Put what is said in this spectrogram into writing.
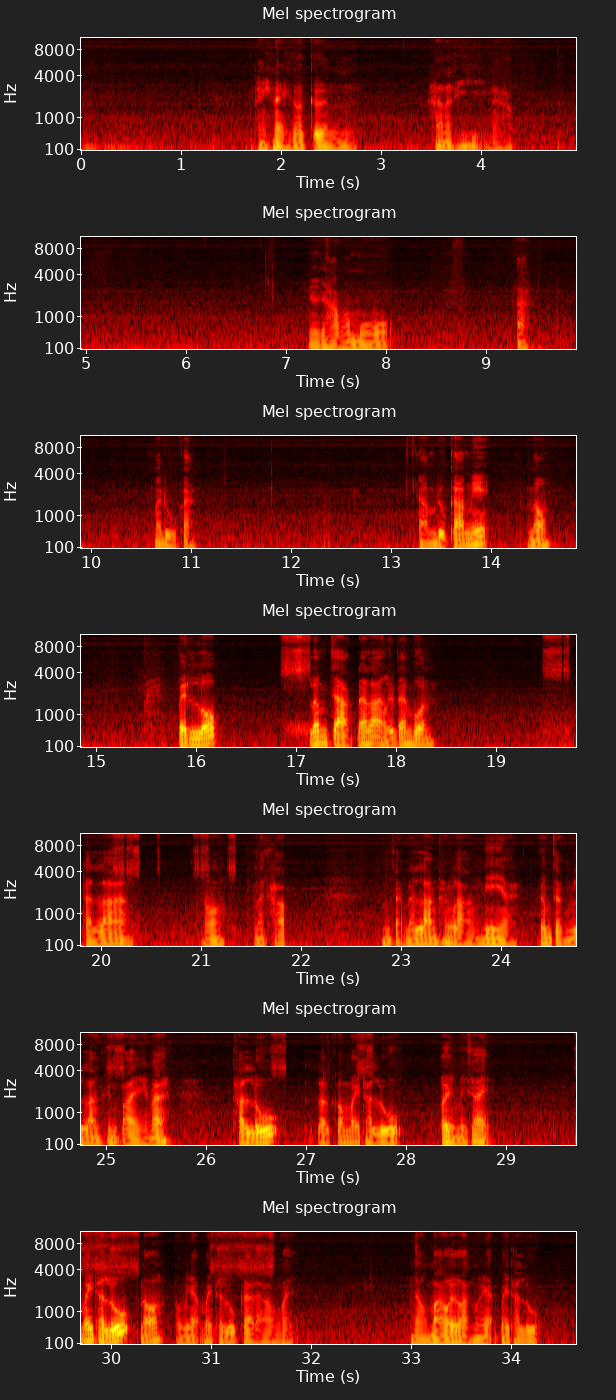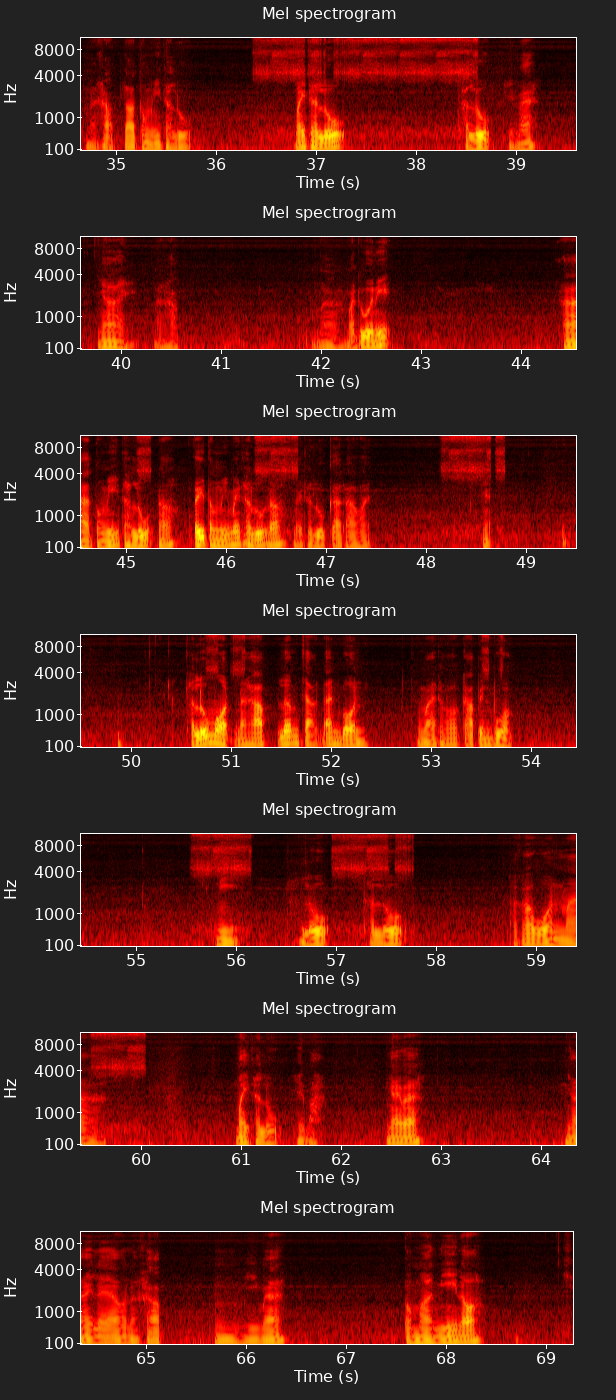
ไหนไหนก็เกินห้านาทีนะครับ เดี๋ยวจะหาว่าโม้อะ มาดูกัน อะ มาดูกราฟนี้ เนาะเป็นลบ เริ่มจากด้านล่างหรือด้านบน ด้านล่าง เนาะนะครับ เริ่มจากด้านล่างข้างหลังนี่ไงเริ่มจากด้านล่างขึ้นไปเห็นไหมทะลุแล้วก็ไม่ทะลุ เอ้ยไม่ใช่ ไม่ทะลุเนาะตรงเนี้ยไม่ทะลุกาดาวไว้เนาะมาไว้ก่อนตรงเนี้ยไม่ทะลุนะครับ แล้วตรงนี้ทะลุ ไม่ทะลุ ทะลุเห็นไหมง่ายนะครับ มามาดูอันนี้ อ่า ตรงนี้ทะลุเนาะเอ้ย ตรงนี้ไม่ทะลุเนาะ ไม่ทะลุกาดาไว้ เนี่ย ทะลุหมดนะครับ เริ่มจากด้านบน ถูกไหมเพราะกราฟเป็นบวก นี่ ทะลุ ทะลุ แล้วก็วนมา ไม่ทะลุ เห็นปะง่ายไหมง่ายแล้วนะครับ อืมมีไหมประมาณนี้เนาะ โอเค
